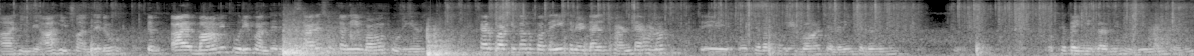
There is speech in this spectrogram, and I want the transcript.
ਆਹੀ ਨੇ, ਆਹੀ ਪਾਉਂਦੇ ਨੇ ਉਹ ਤੇ ਆ ਬਾਂਹ ਵੀ ਪੂਰੀ ਪਾਉਂਦੇ ਨੇ ਸਾਰੇ ਸੂਟਾਂ ਦੀਆਂ ਬਾਹਾਂ ਪੂਰੀਆਂ ਨੇ। ਖੈਰ, ਬਾਕੀ ਤੁਹਾਨੂੰ ਪਤਾ ਹੀ ਹੈ, ਕੈਨੇਡਾ 'ਚ ਠੰਡ ਹੈ, ਹਨਾ? ਤੇ ਉੱਥੇ ਤਾਂ ਪੂਰੀ ਬਾਂਹ ਚੱਲਣੀ ਚੱਲਣੀ ਨੇ ਉੱਥੇ ਤਾਂ ਇੰਨੀ ਗਰਮੀ ਹੁੰਦੀ ਨਹੀਂ ਹੈਗੀ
